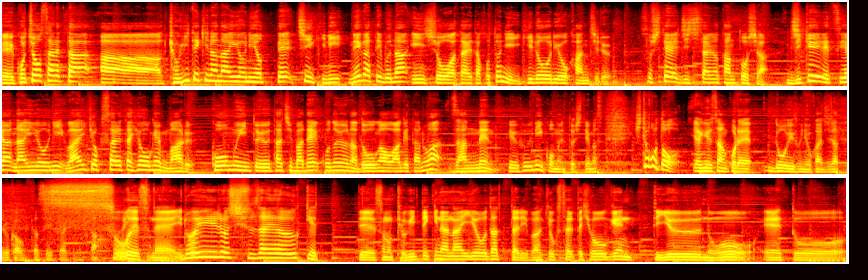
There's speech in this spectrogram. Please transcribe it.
えー、誇張されたあ虚偽的な内容によって地域にネガティブな印象を与えたことに憤りを感じる。そして自治体の担当者時系列や内容に歪曲された表現もある公務員という立場でこのような動画を上げたのは残念というふうにコメントしています。一言柳生さんこれどういうふうにお感じになっているかお聞かせいただけますか？そうですね、いろいろ取材を受けてその虚偽的な内容だったり歪曲された表現っていうのを、えーと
